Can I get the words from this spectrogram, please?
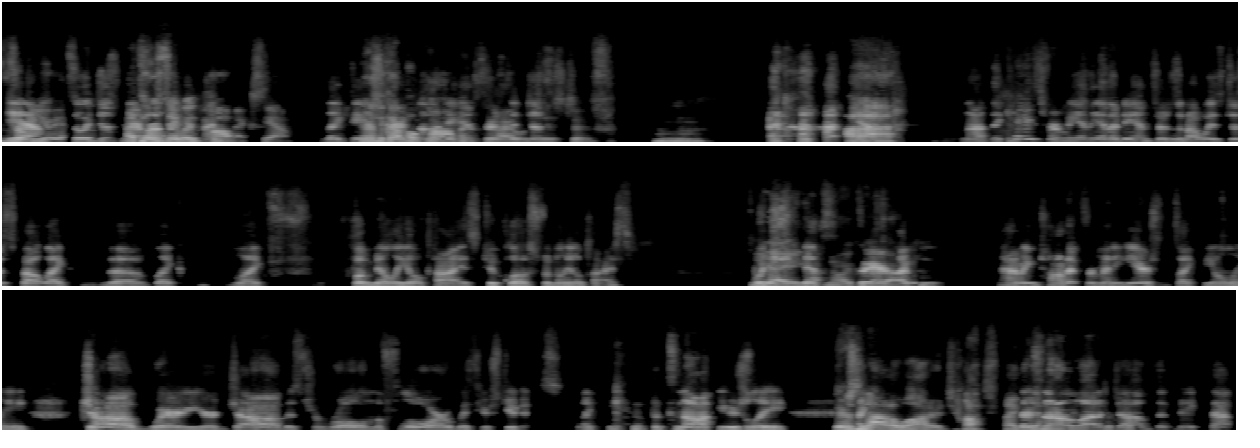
Yeah. you? So it just I never feel the same with I- comics yeah like there's a couple comics that I that would just, have mm. yeah, uh, not the case for me and the other dancers. It always just felt like the like like familial ties, too close familial ties. Which Yeah, yeah, is No, I agree fair. I mean, having taught it for many years, it's like the only job where your job is to roll on the floor with your students. Like that's not usually there's Like- not a lot of jobs like there's not a lot of jobs that make that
